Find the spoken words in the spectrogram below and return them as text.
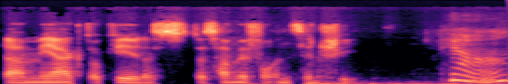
da merkt, okay, das, das haben wir für uns entschieden. Ja,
